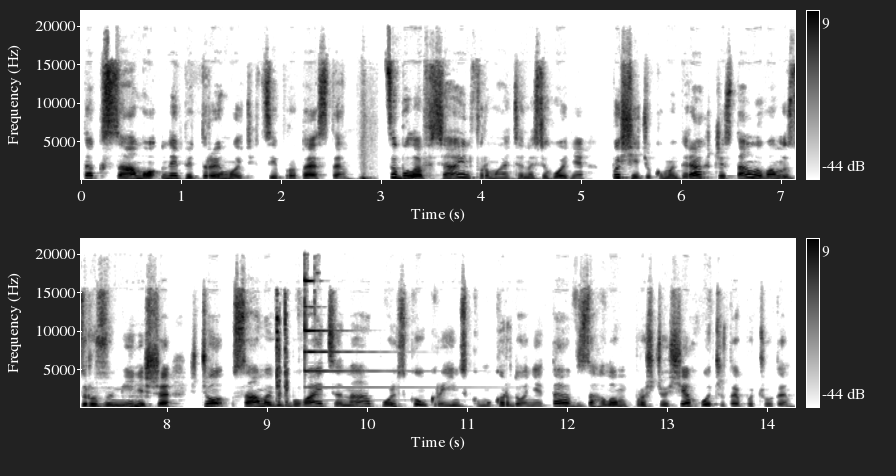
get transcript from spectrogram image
так само не підтримують ці протести. Це була вся інформація на сьогодні. Пишіть у коментарях, чи стало вам зрозуміліше, що саме відбувається на польсько-українському кордоні, та взагалом про що ще хочете почути.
